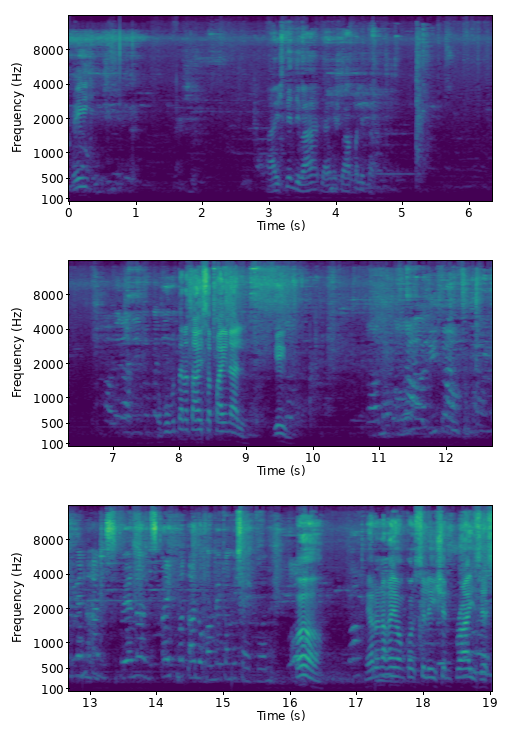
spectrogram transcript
Okay. Ayos din, di ba? Dahil nagpapalit ah. Mapupunta na tayo sa final game. Nans, Kuya Nans, kahit matalo kami, kami second. Oh, meron na kayong consolation prizes.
